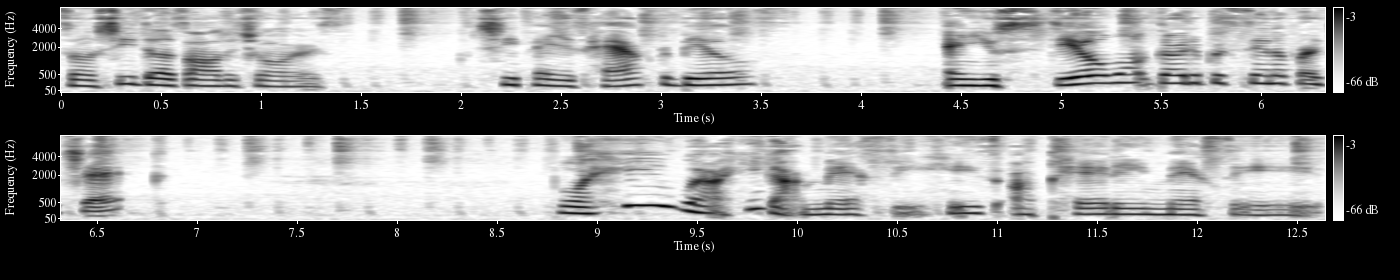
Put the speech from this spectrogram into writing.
So she does all the chores. She pays half the bills. And you still want 30% of her check? Boy, he well, he got messy. He's a petty, messy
